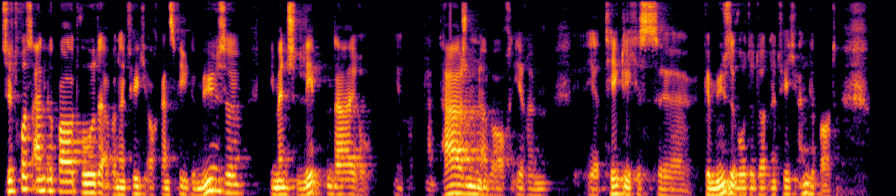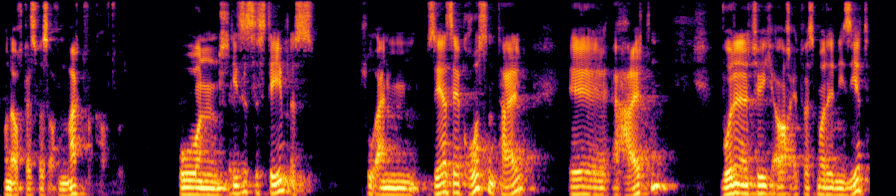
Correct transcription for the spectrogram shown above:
Zitrus angebaut wurde, aber natürlich auch ganz viel Gemüse. Die Menschen lebten da, ihre, ihre Plantagen, aber auch ihre, ihr tägliches äh, Gemüse wurde dort natürlich angebaut und auch das, was auf dem Markt verkauft wurde. Und dieses System ist zu einem sehr, sehr großen Teil äh, erhalten, wurde natürlich auch etwas modernisiert,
